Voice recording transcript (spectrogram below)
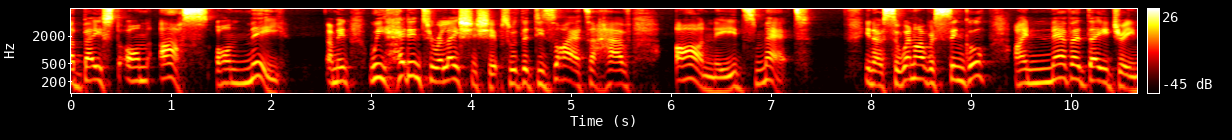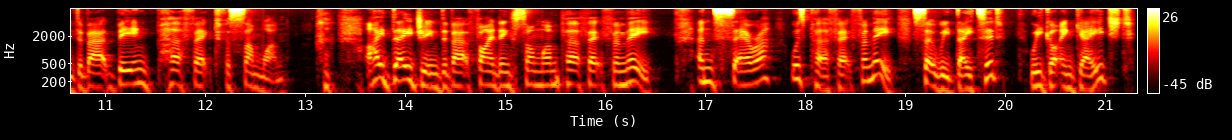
are based on us, on me, I mean, we head into relationships with the desire to have our needs met. You know, so when I was single, I never daydreamed about being perfect for someone. I daydreamed about finding someone perfect for me. And Sarah was perfect for me. So we dated, we got engaged,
